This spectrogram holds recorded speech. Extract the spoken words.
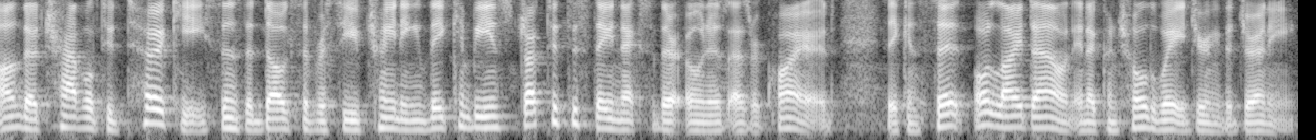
On their travel to Turkey, since the dogs have received training, they can be instructed to stay next to their owners as required. They can sit or lie down in a controlled way during the journey.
